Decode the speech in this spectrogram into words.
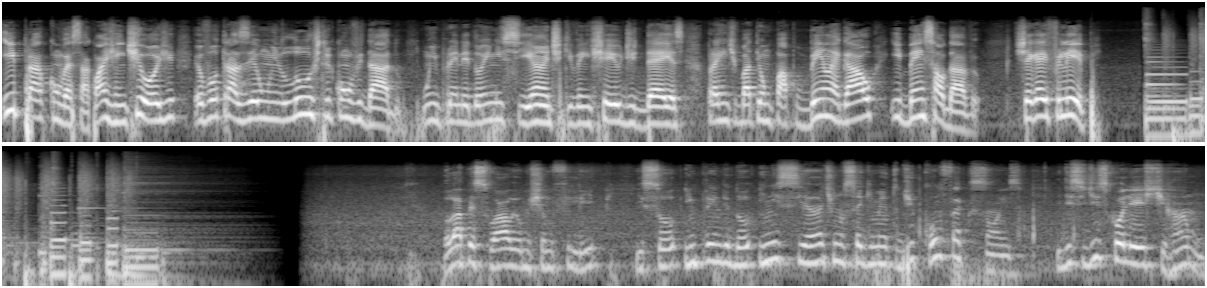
E para conversar com a gente hoje, eu vou trazer um ilustre convidado, um empreendedor iniciante que vem cheio de ideias para a gente bater um papo bem legal e bem saudável. Chega aí, Felipe! Olá pessoal, eu me chamo Felipe e sou empreendedor iniciante no segmento de confecções e decidi escolher este ramo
